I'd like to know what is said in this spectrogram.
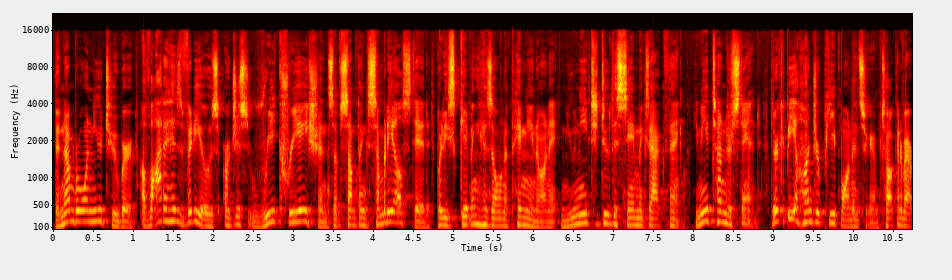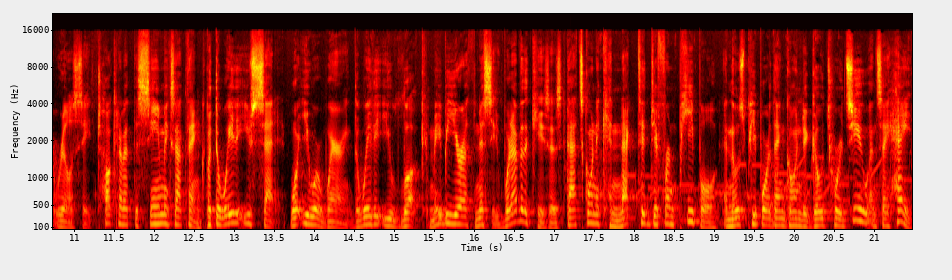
the number one YouTuber, a lot of his videos are just recreations of something somebody else did, but he's giving his own opinion on it, and you need to do the same exact thing. You need to understand. There could be 100 people on Instagram talking about real estate, talking about the same exact thing, but the way that you said it, what you were wearing, the way that you look, maybe your ethnicity, whatever the case is, that's going to connect to different people, and those people are then going to go towards you and say, hey,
